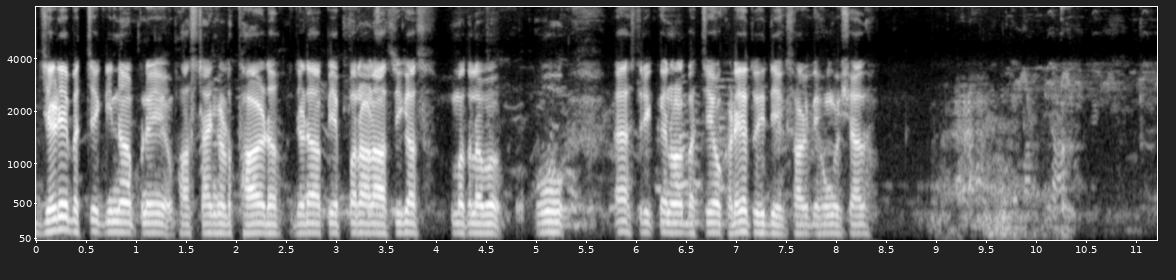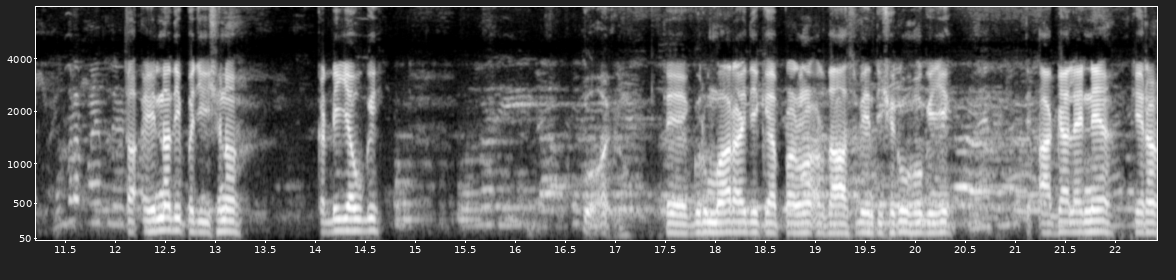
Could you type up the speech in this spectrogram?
ਜਿਹੜੇ ਬੱਚੇ ਕੀ ਨਾ ਆਪਣੇ ਫਸਟ ਰੈਂਕ ਥਰਡ ਜਿਹੜਾ ਪੇਪਰ ਵਾਲਾ ਸੀਗਾ ਸ- ਮਤਲਬ ਉਹ ਇਸ ਤਰੀਕੇ ਨਾਲ ਬੱਚੇ ਉਹ ਖੜੇ ਤੁਸੀਂ ਦੇਖ ਸਕਦੇ ਹੋਵੋਗੇ ਸ਼ਾਇਦ। ਤਾਂ ਇਹਨਾਂ ਦੀ ਪੋਜੀਸ਼ਨ ਕੱਢੀ ਜਾਊਗੀ। ਤੇ ਗੁਰੂ ਮਹਾਰਾਜ ਦੀ ਕਿਰਪਾ ਨਾਲ ਅਰਦਾਸ ਬੇਨਤੀ ਸ਼ੁਰੂ ਹੋ ਗਈ ਜੀ। ਤੇ ਆਗਿਆ ਲੈਣੇ ਆ ਕੇਰਾਂ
